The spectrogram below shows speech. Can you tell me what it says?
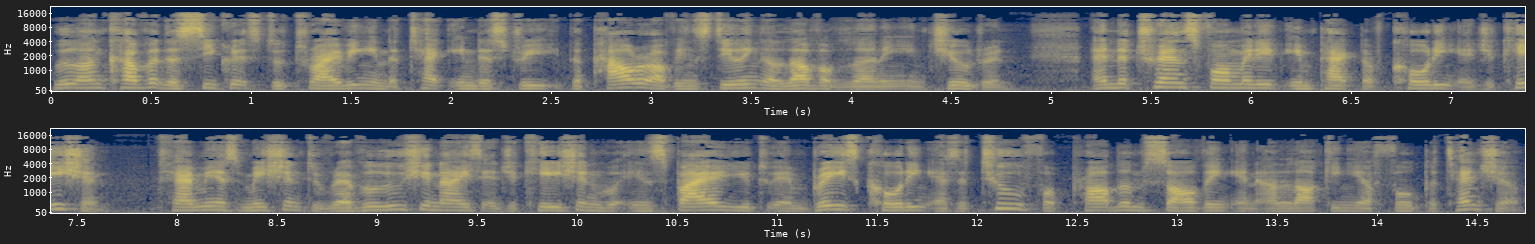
we'll uncover the secrets to thriving in the tech industry, the power of instilling a love of learning in children, and the transformative impact of coding education. Tamir's mission to revolutionize education will inspire you to embrace coding as a tool for problem solving and unlocking your full potential.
